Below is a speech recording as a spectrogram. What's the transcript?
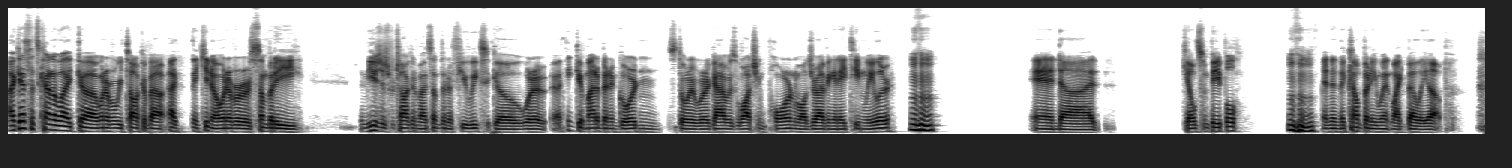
I guess it's kind of like uh, whenever we talk about, I think, you know, whenever somebody, the musers were talking about something a few weeks ago where I think it might have been a Gordon story where a guy was watching porn while driving an 18 wheeler Mm-hmm. and uh, killed some people. Mm-hmm. And then the company went like belly up. it's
